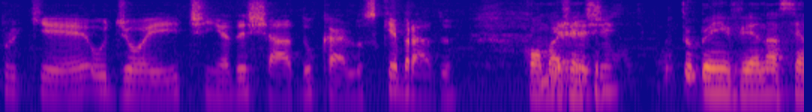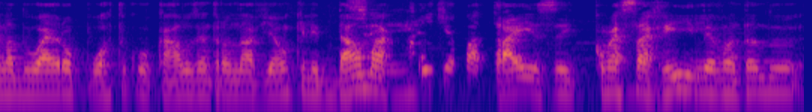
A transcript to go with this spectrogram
porque o Joey tinha deixado o Carlos quebrado. Como a E aí a gente gente- muito bem vê na cena do aeroporto com o Carlos entrando no avião, que ele dá uma Sim. caidinha pra trás e começa a rir, levantando.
